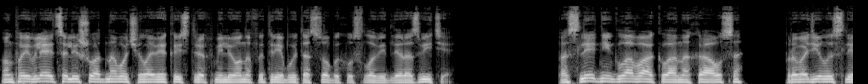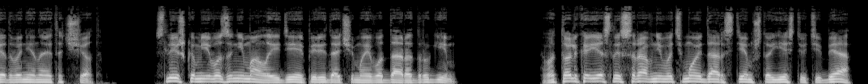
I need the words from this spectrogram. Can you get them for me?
Он появляется лишь у одного человека из трех миллионов и требует особых условий для развития. Последний глава клана Хаоса проводил исследования на этот счет. Слишком его занимала идея передачи моего дара другим. Вот только если сравнивать мой дар с тем, что есть у тебя,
